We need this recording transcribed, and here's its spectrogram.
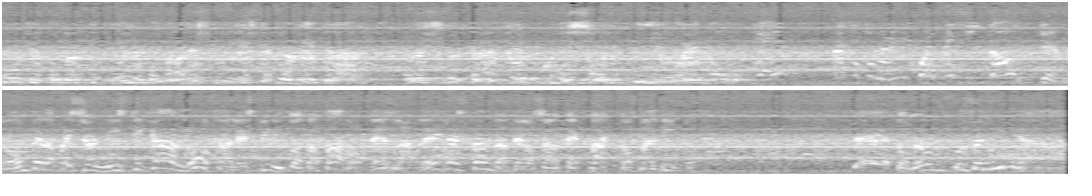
Voy a tomar tu cuerpo para destruir este planeta. Resulta que no soy bueno. ¿Qué? ¿Vas a tomar mi cuerpecito? Quien rompe la presión mística aloja al espíritu atrapado. Es la regla estándar de los artefactos malditos. Eh, tomé un curso en línea.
